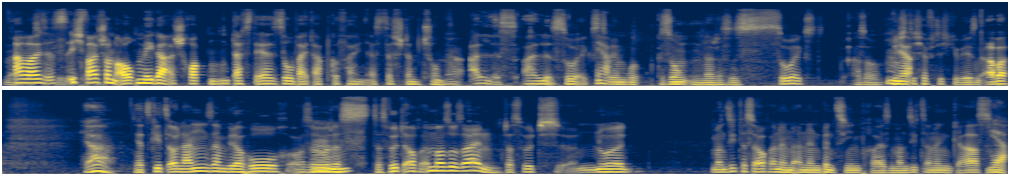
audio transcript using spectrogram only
Na, Aber das ist, ich war schon auch mega erschrocken, dass der so weit abgefallen ist. Das stimmt schon. Ja, alles, alles so extrem ru- gesunken. Ne? Das ist so ex also richtig Ja. heftig gewesen. Aber ja, jetzt geht es auch langsam wieder hoch. Also Mhm. das, das wird auch immer so sein. Das wird äh, nur, man sieht das ja auch an den, an den Benzinpreisen, man sieht es an den Gas. Ja,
